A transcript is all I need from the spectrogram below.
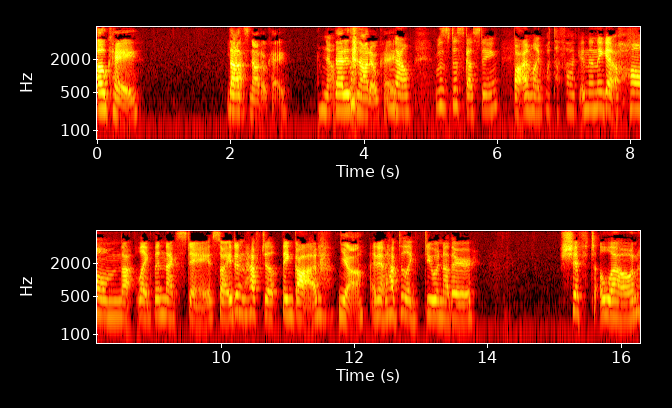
Okay, Yeah. that's not okay. no, That is not okay. no, was disgusting. I'm like, what the fuck? And then they get home that like the next day, so I didn't have to. Thank God, Yeah. I didn't have to like do another shift alone.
